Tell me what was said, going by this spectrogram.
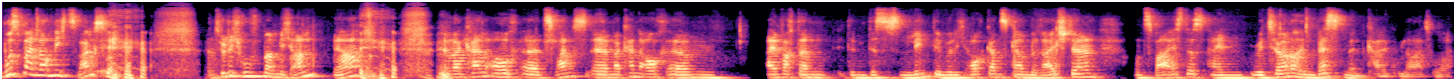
Muss man noch nicht zwangsläufig. natürlich ruft man mich an, ja. man kann auch äh, zwangs, äh, man kann auch ähm, einfach dann, das ist ein Link, den würde ich auch ganz gern bereitstellen. Und zwar ist das ein Return on Investment Kalkulator.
